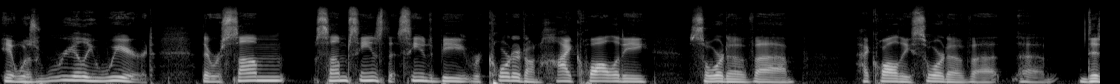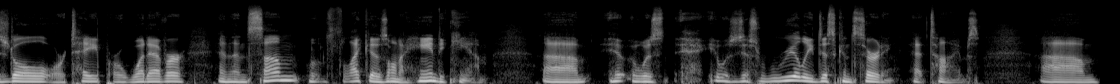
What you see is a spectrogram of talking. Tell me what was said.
It was really weird. There were some some scenes that seemed to be recorded on high quality sort of uh, high quality sort of uh, uh, digital or tape or whatever, and then some like it was on a handy cam. Um, it, was it was just really disconcerting at times. Um,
